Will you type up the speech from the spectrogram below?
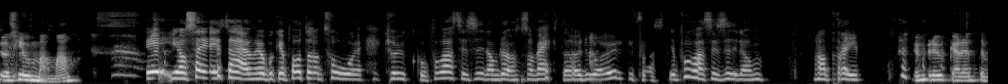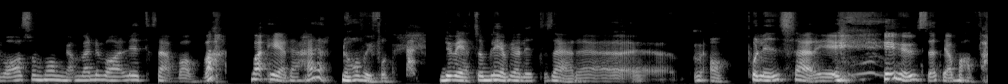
då slummar man. Jag säger så här, men jag brukar prata om två krukor på varsin sida om dörren som väktare du har ölflaskor på varsin sida om entrén. Det brukar inte vara så många, men det var lite så här bara, va? Vad är det här? Nu har vi fått, du vet så blev jag lite så här, eh, ja, polis här i, i huset. Jag bara, va?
